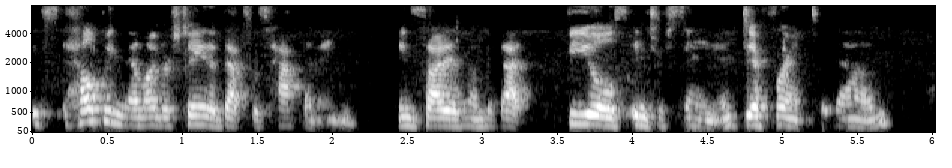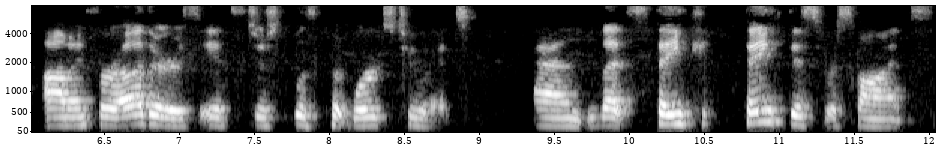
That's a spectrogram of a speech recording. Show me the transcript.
it's helping them understand that that's what's happening inside of them that that feels interesting and different to them um, and for others, it's just let's put words to it. And let's thank thank this response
